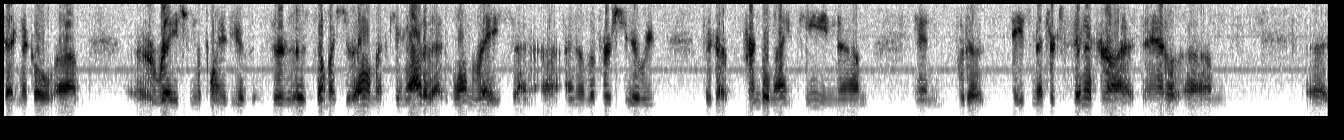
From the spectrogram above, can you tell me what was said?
technical uh, race from the point of view of there, there's so much development came out of that one race. I, uh, I know the first year we took our Prindle 19 um, and put a asymmetric spinnaker on it. It had a um, uh,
